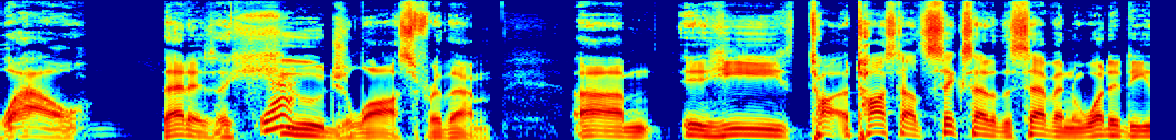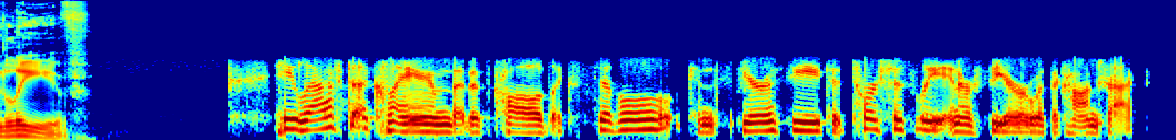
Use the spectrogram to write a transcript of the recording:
Wow. That is a huge loss for them. Um, he to- tossed out six out of the seven. What did he leave? he left a claim that is called like civil conspiracy to tortiously interfere with a contract.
